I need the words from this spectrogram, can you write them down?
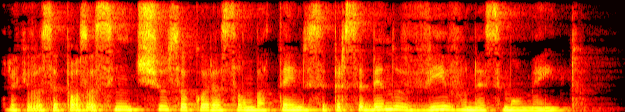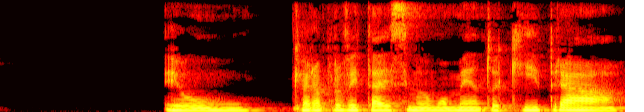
para que você possa sentir o seu coração batendo e se percebendo vivo nesse momento. Eu quero aproveitar esse meu momento aqui para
